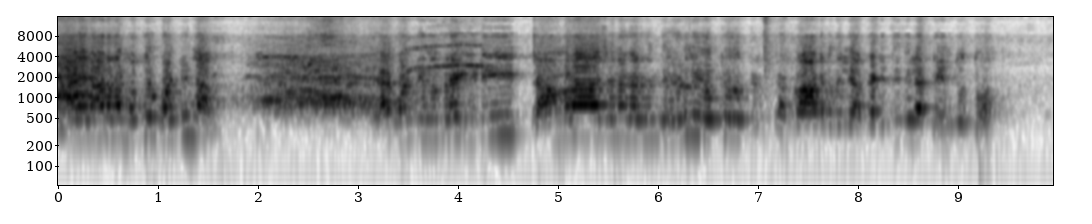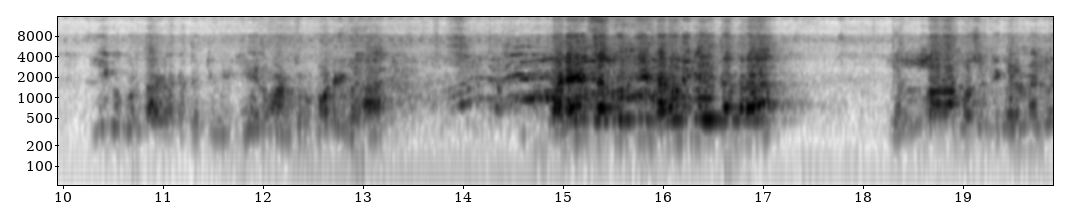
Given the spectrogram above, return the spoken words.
ನಾಳೆ ನಾಡದ ಮದ್ದೂರು ಹೊಂಟೀನಿ ನಾನು. ಅಂದ್ರೆ ಇಡೀ ಚಾಮರಾಜನಗರದಿಂದ ಹಿಡಿದು ಇವತ್ತು ಕರ್ನಾಟಕದಲ್ಲಿ ಅಕ್ಕಡಿದ್ದಿದ್ದಿಲ್ಲ ಟೆಂದುತ್ವ ಈಗ ಗುರ್ತಾಗ್ಲಕತ್ತೈತಿ ಏನು ಮಾಡಿದ್ರು ನೋಡ್ರಿ ಈಗ. ಗಣೇಶ ಚತುರ್ಥಿ ಮೆರವಣಿಗೆ ಐತಂದ್ರ ಎಲ್ಲಾ ಮಸೂದಿಗಳ ಮೇಲೆ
